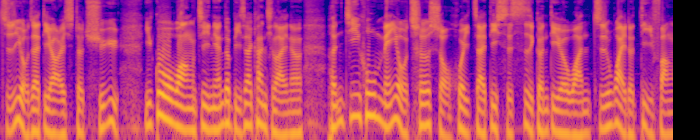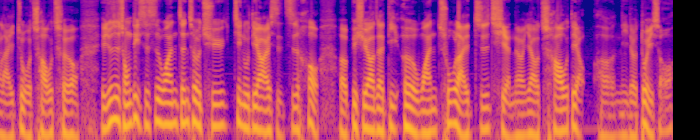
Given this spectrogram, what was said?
只有在 DRS 的区域。以过往几年的比赛看起来呢，很几乎没有车手会在第十四跟第二弯之外的地方来做超车哦，也就是从第十四弯侦测区进入 DRS 之后，呃，必须要在第二弯出来之前呢，要超掉呃你的对手，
